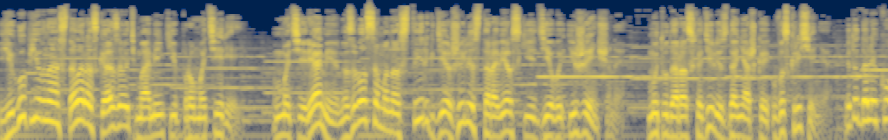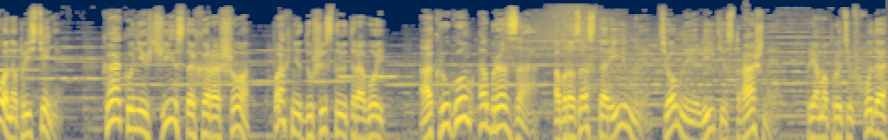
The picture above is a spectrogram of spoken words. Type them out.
Егупьевна стала рассказывать маменьке про матерей. Матерями назывался монастырь, где жили староверские девы и женщины – мы туда расходили с Даняшкой в воскресенье. Это далеко, на пристене. Как у них чисто, хорошо, пахнет душистой травой. А кругом образа. Образа старинные, темные лики, страшные. Прямо против входа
